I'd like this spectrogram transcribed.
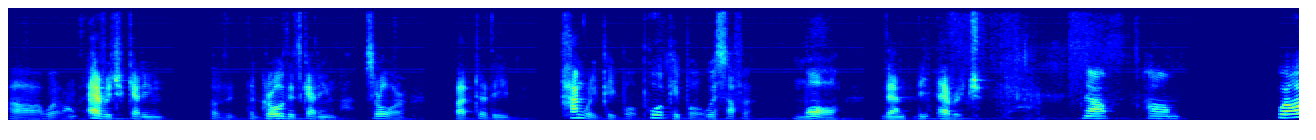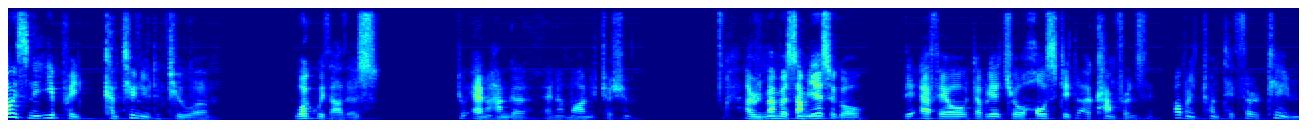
uh, well, on average, getting so the, the, growth is getting slower, but uh, the hungry people, poor people, will suffer more than the average. Now, um, well, obviously, IFPRI continued to uh, work with others to end hunger and malnutrition. I remember some years ago, the FAO WHO hosted a conference, probably 2013,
